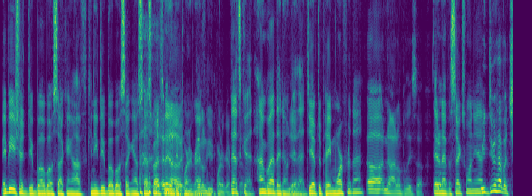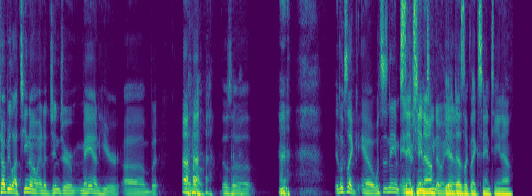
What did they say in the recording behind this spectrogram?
Maybe you should do Bobo sucking off. Can you do Bobo sucking off Sasquatch? They No, don't do pornography. They don't do pornographic That's stuff. good. I'm glad they don't Yeah. do that. Do you have to pay more for that? Uh, no, I don't believe so. They don't have a sex one yet. We do have a chubby Latino and a ginger man here, um, but I don't know. Those a. it looks like uh, what's his name? Santino. Yeah. it does look like Santino.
